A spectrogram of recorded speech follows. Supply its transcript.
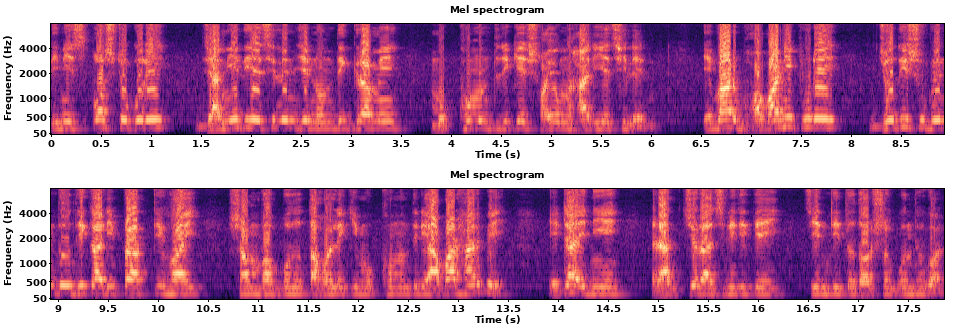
তিনি স্পষ্ট করে জানিয়ে দিয়েছিলেন যে নন্দীগ্রামে মুখ্যমন্ত্রীকে স্বয়ং হারিয়েছিলেন। এবার ভবানীপুরে যদি শুভেন্দু অধিকারী প্রার্থী হয় সম্ভবত তাহলে কি মুখ্যমন্ত্রী আবার হারবে? এটাই নিয়ে রাজ্য রাজনীতিতেই চিন্তিত দর্শক বন্ধুগণ।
